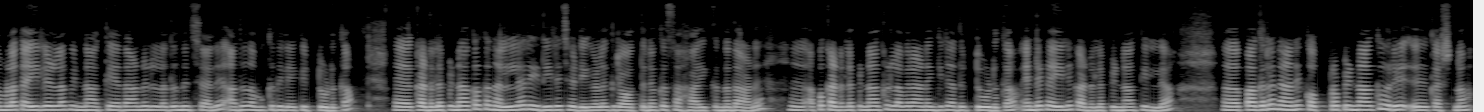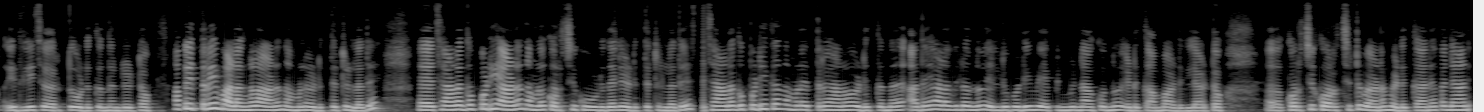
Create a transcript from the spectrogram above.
നമ്മളെ കയ്യിലുള്ള പിണ്ണാക്ക് ഏതാണ് ഉള്ളതെന്ന് വെച്ചാൽ അത് നമുക്ക് ഇതിലേക്ക് ഇട്ട് കൊടുക്കാം. കടലപ്പിണ്ണാക്കൊക്കെ നല്ല രീതിയിൽ ചെടികൾ ഗ്രോത്തിനൊക്കെ സഹായിക്കുന്നതാണ്. അപ്പോൾ കടലപ്പിണ്ണാക്ക് ഉള്ളവരാണെങ്കിൽ അത് ഇട്ട് കൊടുക്കാം. എന്റെ കയ്യിൽ കടലപ്പിണ്ണാക്കില്ല പകരം ഞാൻ കൊപ്ര പിണ്ണാക്ക് ഒരു കഷ്ണം ഇതിൽ ചേർത്ത് കൊടുക്കുന്നുണ്ട് കേട്ടോ. അപ്പോൾ ഇത്രയും വളങ്ങളാണ് നമ്മൾ എടുത്തിട്ടുള്ളത്. ചാണകപ്പൊടിയാണ് നമ്മൾ കുറച്ച് കൂടുതൽ എടുത്തിട്ടുള്ളത്. ചാണകപ്പൊടിയൊക്കെ നമ്മൾ എത്രയാണോ എടുക്കുന്നത്? അതേ അളവിലൊന്നും എല്ലുപൊടിയും വേപ്പിൻ പിണ്ണാക്കൊന്നും എടുക്കാൻ പാടില്ല കേട്ടോ. കുറച്ച് കുറച്ചിട്ട് വേണം എടുക്കാൻ. അപ്പോൾ ഞാൻ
